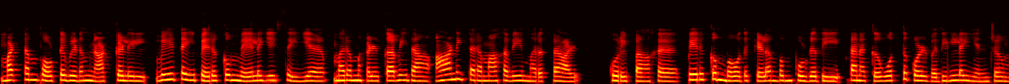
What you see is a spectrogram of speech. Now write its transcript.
மட்டம் போட்டுவிடும் நாட்களில் வீட்டை பெருக்கும் வேலையை செய்ய மருமகள் கவிதா ஆணித்தரமாகவே மறுத்தாள். குறிப்பாக பெருக்கும் போது கிளம்பும் புழுதி தனக்கு ஒத்துக்கொள்வதில்லை என்றும்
